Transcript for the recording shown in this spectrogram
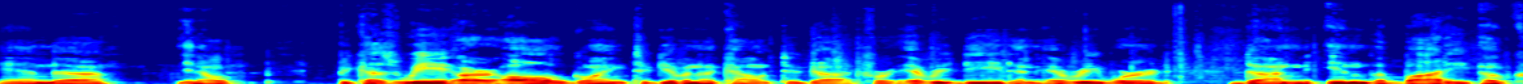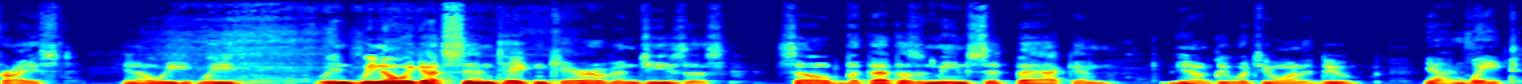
and uh, you know, because we are all going to give an account to God for every deed and every word done in the body of Christ. You know, we we we we know we got sin taken care of in Jesus. So, but that doesn't mean sit back and you know do what you want to do. Yeah, and wait.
